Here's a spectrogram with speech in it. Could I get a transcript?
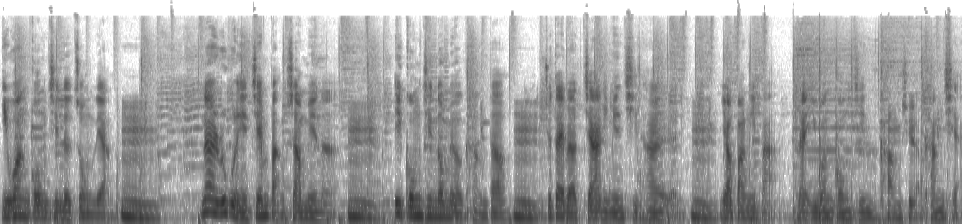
一万公斤的重量，嗯。那如果你的肩膀上面呢、嗯。一公斤都没有扛到，嗯。就代表家里面其他的人嗯，要帮你把那一万公斤扛起来，扛起来。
